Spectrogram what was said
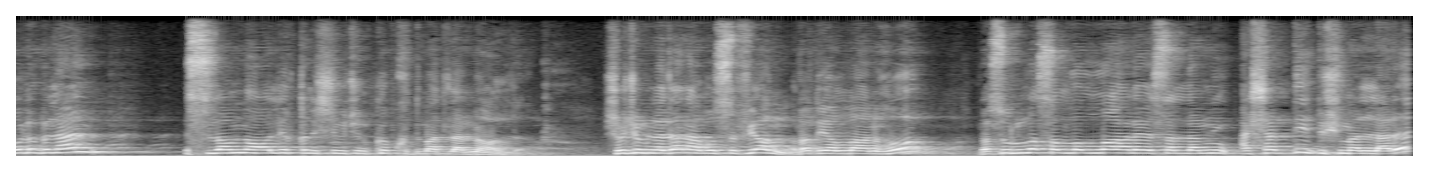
qo'li bilan islomni oliy qilishi uchun ko'p xizmatlarni oldi. Shu jumladan Abu Sufyon radhiyallohu anhu Rasululloh sallallohu alayhi vasallamning ashaddiy dushmanlari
